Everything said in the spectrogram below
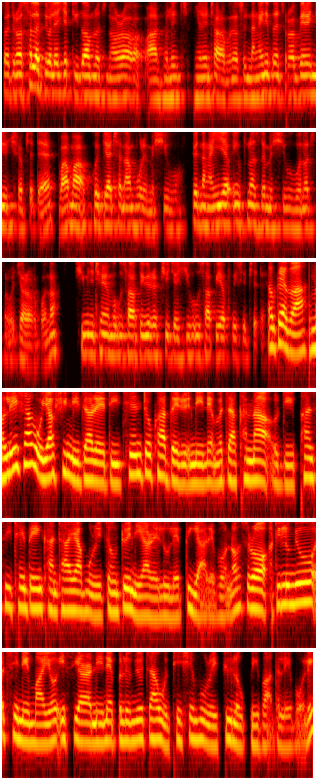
ဆိုတော့ကျွန်တော်ဆက်လက်ပြောလဲရက်တည်သွားမလို့ကျွန်တော်တို့အာမျှလင်းမျှလင်းထားတာပေါ့နော်ဆိုတော့နိုင်ငံရေးပတ်ကျွန်တော် very neutral ဖြစ်တယ်ဘာမှခွေပြချမ်းသာမှုတွေမရှိဘူးပြနိုင်ငံရေး influence လည်းမရှိဘူးပေါ့နော်ကျွန်တော်တို့ကြတော့ပေါ့နော် humanitarian မှုဥစားပေးရတဲ့ဖြစ်ချက်ရှိဖို့ဥစားပေးရဖွဲ့စည်းဖြစ်တယ်ဟုတ်ကဲ့ပါမလေးရှားကိုရောက်ရှိနေကြတဲ့ဒီချင်းဒုက္ခသည်တွေအနေနဲ့မကြာခဏဒီဖန်စီထိမ့်သိမ်းခံထားရမှုတွေကြုံတွေ့နေရတယ်လို့လည်းသိရတယ်ပေါ့နော်ဆိုတော့ဒီလိုမျိုးအခြေအနေမှာရော ACR အနေနဲ့ဘယ်လိုမျိုးကြားဝင်ဖြည့်ရှင်းမှုတွေပြုလုပ်ပေးပါသလဲပေါ့လေ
